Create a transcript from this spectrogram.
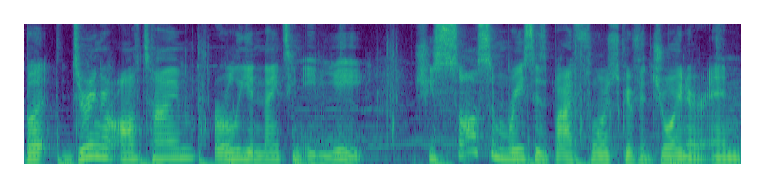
But during her off time, early in 1988, she saw some races by Florence Griffith Joyner, and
